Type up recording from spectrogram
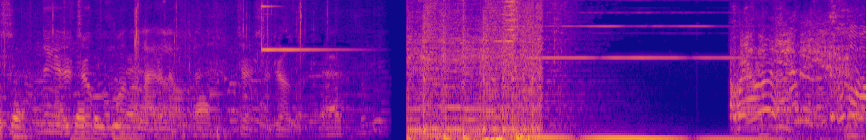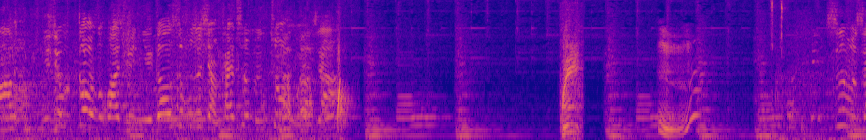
是那个是只有鹏鹏能来得了的，这是这个。陈老王，你就告诉花俊，你刚刚是不是想开车门撞我一下？嗯，是不是？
